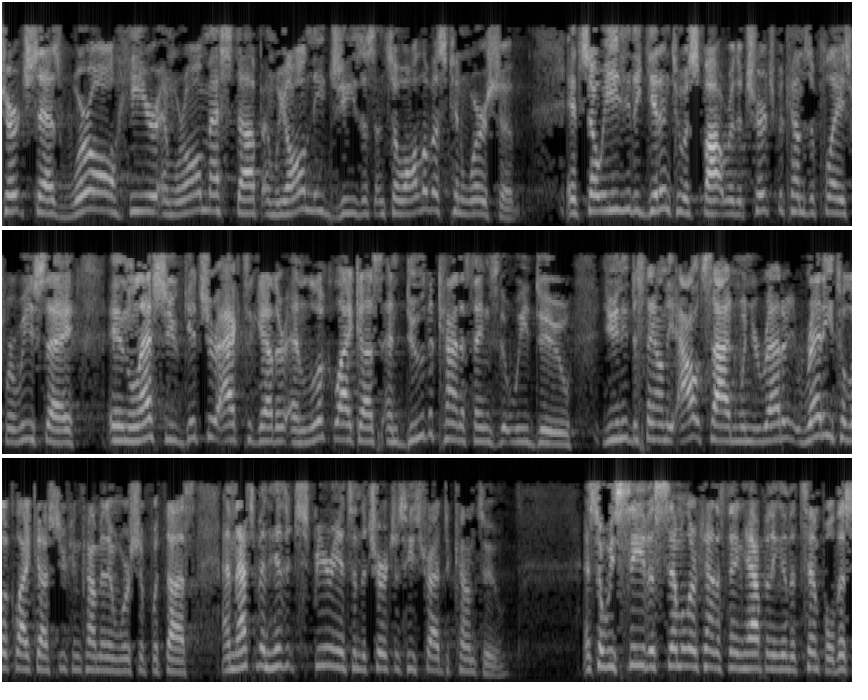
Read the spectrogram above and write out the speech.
church says, we're all here and we're all messed up and we all need Jesus and so all of us can worship, it's so easy to get into a spot where the church becomes a place where we say, unless you get your act together and look like us and do the kind of things that we do, you need to stay on the outside. And when you're ready, ready to look like us, you can come in and worship with us. And that's been his experience in the churches he's tried to come to. And so we see the similar kind of thing happening in the temple. This,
